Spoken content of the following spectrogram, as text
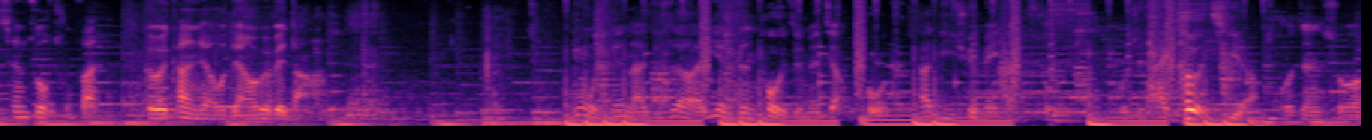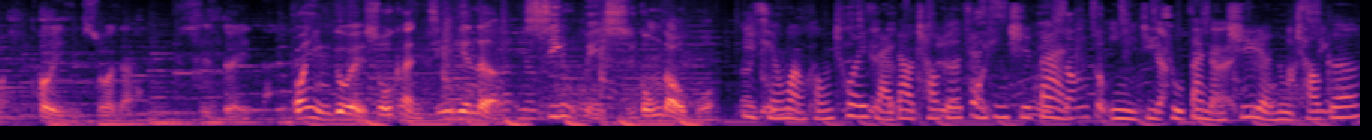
称作醋饭？各位看一下，我等下会被打。因为我今天来就是要来验证 Toys 有没有讲错，他的确没讲错，太客气了。我只能说 Toys 说的是对的。欢迎各位收看今天的新美食公道博。日前网红 Toys 来到超哥餐厅吃饭，因一句醋饭难吃惹怒超哥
